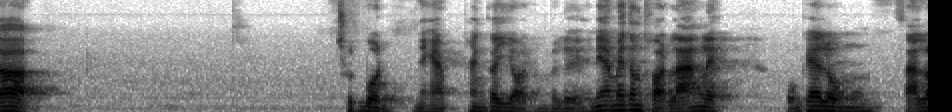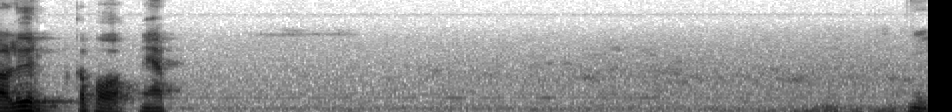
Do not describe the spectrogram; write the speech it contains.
ก็ ชุดบนนะครับ ท่านก็หยอดลงไปเลยอันนี้ไม่ต้องถอดล้างเลย ผมแค่ลงสารหล่อลื่นก็พอนะครับ นี่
